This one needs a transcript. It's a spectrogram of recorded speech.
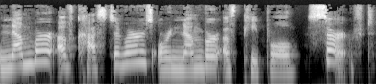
number of customers or number of people served.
